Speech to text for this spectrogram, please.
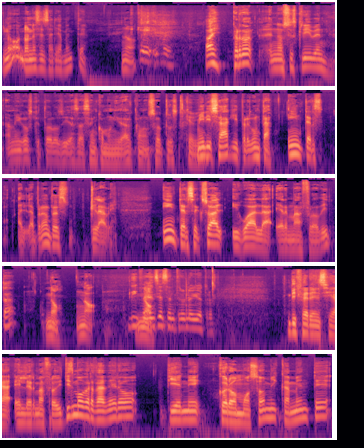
no, no necesariamente. no. Que, pues, Ay, perdón, eh, nos escriben amigos que todos los días hacen comunidad con nosotros. Mirisaki pregunta, inter, ay, la pregunta es clave. ¿Intersexual igual a hermafrodita? No. No. diferencias entre uno y otro. Diferencia, el hermafroditismo verdadero tiene cromosómicamente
